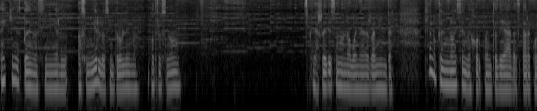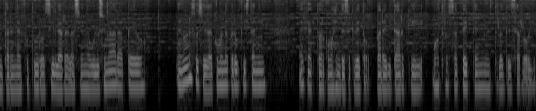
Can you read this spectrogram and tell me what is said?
hay quienes pueden asumirlo, asumirlo sin problema, otros no. Las redes son una buena herramienta. Claro que no es el mejor cuento de hadas para contar en el futuro si la relación evolucionara, pero en una sociedad como la peruquistaní hay que actuar como agente secreto para evitar que otros afecten nuestro desarrollo.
